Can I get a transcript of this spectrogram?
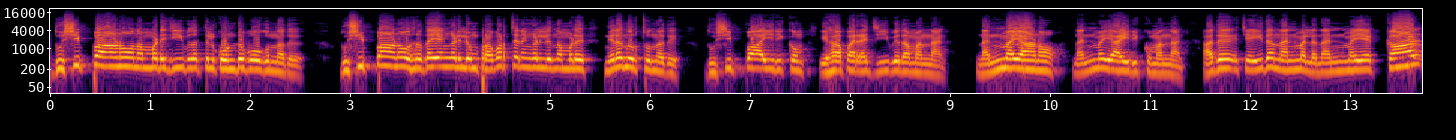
ദുഷിപ്പാണോ നമ്മുടെ ജീവിതത്തിൽ കൊണ്ടുപോകുന്നത്? ദുഷിപ്പാണോ ഹൃദയങ്ങളിലും പ്രവർത്തനങ്ങളിലും നമ്മൾ നിലനിർത്തുന്നത്? ദുഷിപ്പായിരിക്കും ഇഹപര ജീവിതമെന്നാൻ നന്മയാണോ നന്മയായിരിക്കുമെന്നാൻ. അത് ചെയ്ത നന്മല്ല നന്മയേക്കാൾ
